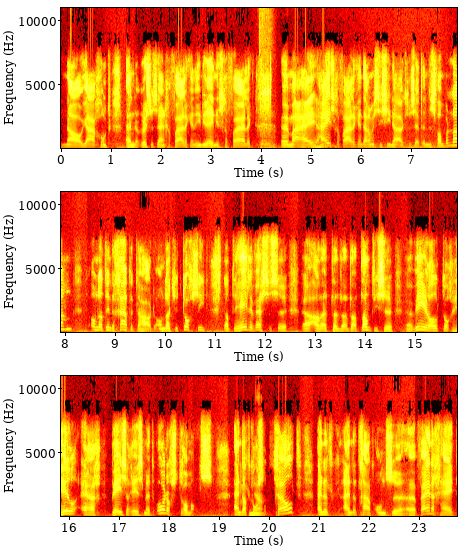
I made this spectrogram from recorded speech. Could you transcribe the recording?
nou ja, goed. En de Russen zijn gevaarlijk en iedereen is gevaarlijk. Uh, maar hij, hij is gevaarlijk en daarom is hij China uitgezet. En het is van belang om dat in de gaten te houden. Omdat je toch ziet dat de hele westerse, uh, Atlantische wereld toch heel erg bezig is met oorlogstrommels. En dat kost ja. geld en het, en het gaat onze uh, veiligheid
